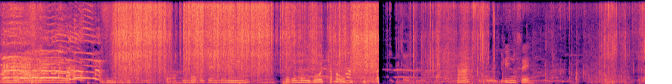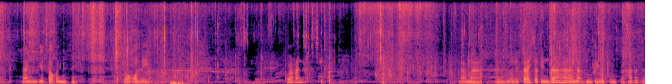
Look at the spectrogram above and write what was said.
Ano, may... Cookies and cream, buko munggo, at saka ubit cheese. Ha? 15. Saan? Ito, 15. Chocolate. Kuha ka na. Salamat. Ito naman ulit tayo sa tindahan na aking pinupuntahan.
